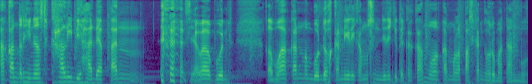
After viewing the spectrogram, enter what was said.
akan terhina sekali di hadapan siapa pun. Kamu akan membodohkan diri kamu sendiri ketika kamu akan melepaskan kehormatanmu.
